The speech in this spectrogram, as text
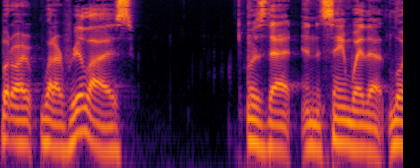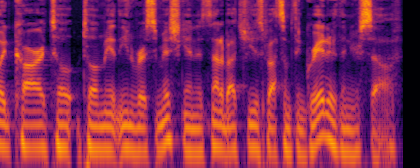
But what I realized was that in the same way that Lloyd Carr told, told me at the University of Michigan, it's not about you, it's about something greater than yourself.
